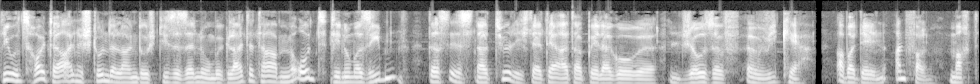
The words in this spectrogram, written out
die uns heute eine Stunde lang durch diese Sendung begleitet haben. Und die Nummer 7, das ist natürlich der Theaterpädagoge Joseph Vicker. Aber den Anfang macht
